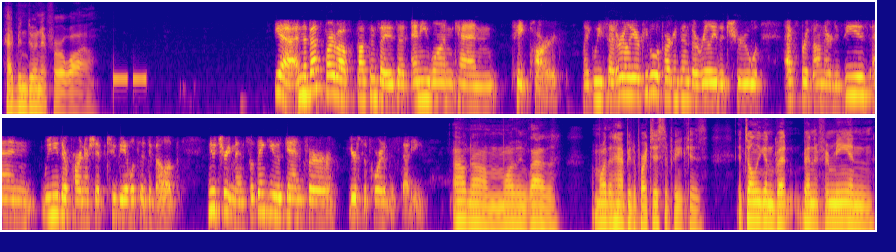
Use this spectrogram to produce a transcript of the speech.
had been doing it for a while. Yeah, and the best part about Parkinson's is that anyone can take part. Like we said earlier, people with Parkinson's are really the true experts on their disease, and we need their partnership to be able to develop new treatments. So thank you again for your support of the study. Oh no, I'm more than glad. I'm more than happy to participate because it's only going to be- benefit me and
